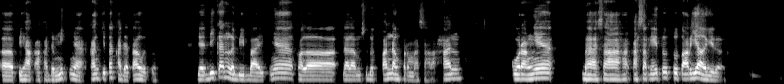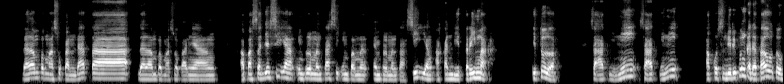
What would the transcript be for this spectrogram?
uh, pihak akademiknya kan kita kada tahu tuh. Jadi kan lebih baiknya kalau dalam sudut pandang permasalahan kurangnya bahasa kasarnya itu tutorial gitu. Dalam pemasukan data, dalam pemasukan yang apa saja sih yang implementasi implementasi yang akan diterima. Itu loh. Saat ini saat ini aku sendiri pun kada tahu tuh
